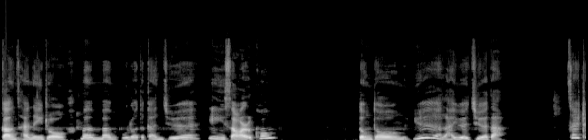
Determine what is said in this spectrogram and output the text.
刚才那种闷闷不乐的感觉一扫而空，东东越来越觉得。在这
